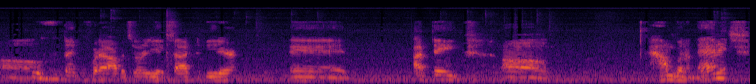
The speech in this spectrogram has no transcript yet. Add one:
Um, mm-hmm. Thankful for the opportunity, excited to be there, and I think um, how I'm gonna manage.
